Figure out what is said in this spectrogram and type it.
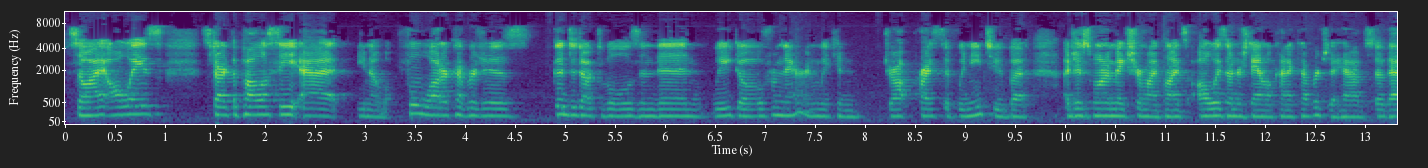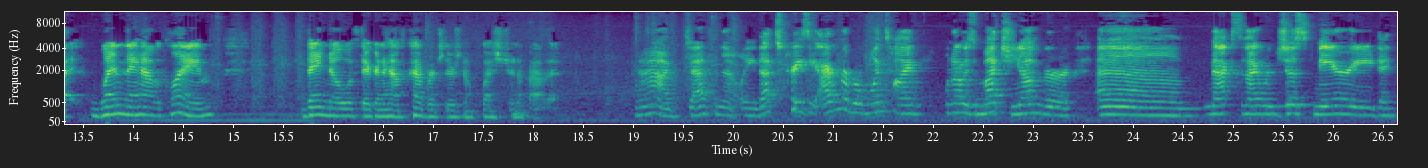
so I always start the policy at, you know, full water coverages, good deductibles, and then we go from there and we can drop price if we need to. But I just want to make sure my clients always understand what kind of coverage they have so that when they have a claim, they know if they're going to have coverage. There's no question about it. Yeah, definitely. That's crazy. I remember one time when I was much younger, um, Max and I were just married, and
